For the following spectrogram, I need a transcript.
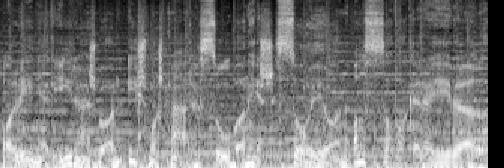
A lényeg írásban és most már szóban is. Szóljon a szavak erejével!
